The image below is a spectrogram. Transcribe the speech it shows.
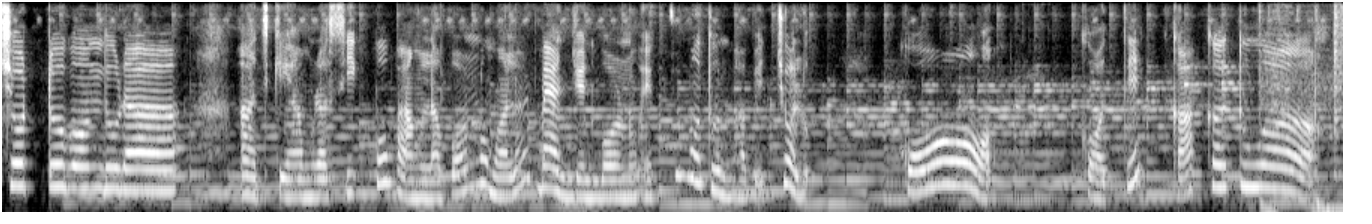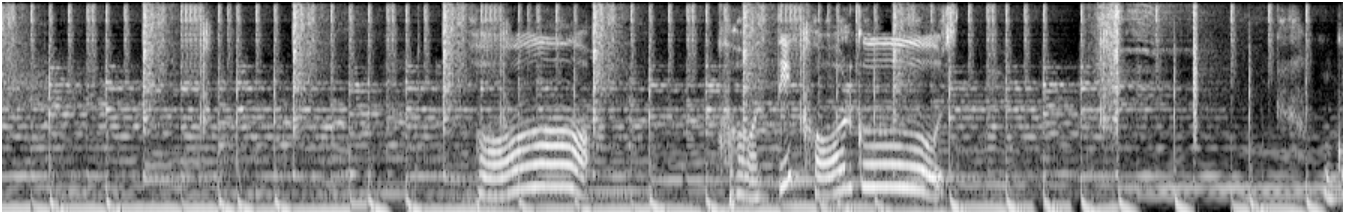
ছোট্ট বন্ধুরা, আজকে আমরা শিখব বাংলা বর্ণমালার ব্যঞ্জন বর্ণ একটু নতুনভাবে। চলো। ক, কতে কাকাতুয়া। খ খতে খরগোশ। গ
